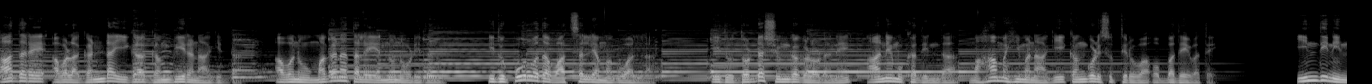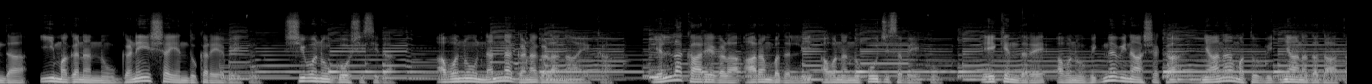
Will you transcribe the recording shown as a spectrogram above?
ಆದರೆ ಅವಳ ಗಂಡ ಈಗ ಗಂಭೀರನಾಗಿದ್ದ. ಅವನು ಮಗನ ತಲೆಯನ್ನು ನೋಡಿದನು. ಇದು ಪೂರ್ವದ ವಾತ್ಸಲ್ಯ ಮಗುವಲ್ಲ ಇದು ದೊಡ್ಡ ಶೃಂಗಗಳೊಡನೆ ಆನೆಮುಖದಿಂದ ಮಹಾಮಹಿಮನಾಗಿ ಕಂಗೊಳಿಸುತ್ತಿರುವ ಒಬ್ಬ ದೇವತೆ. ಇಂದಿನಿಂದ ಈ ಮಗನನ್ನು ಗಣೇಶ ಎಂದು ಕರೆಯಬೇಕು. ಶಿವನು ಘೋಷಿಸಿದ, ಅವನು ನನ್ನ ಗಣಗಳ ನಾಯಕ. ಎಲ್ಲ ಕಾರ್ಯಗಳ ಆರಂಭದಲ್ಲಿ ಅವನನ್ನು ಪೂಜಿಸಬೇಕು. ಏಕೆಂದರೆ ಅವನು ವಿಘ್ನವಿನಾಶಕ, ಜ್ಞಾನ ಮತ್ತು ವಿಜ್ಞಾನದ ದಾತ.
